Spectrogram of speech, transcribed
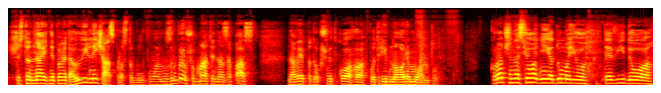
Щось то навіть не пам'ятаю. У вільний час просто був, по-моєму, зробив, щоб мати на запас на випадок швидкого потрібного ремонту. Коротше, на сьогодні, я думаю, те відео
